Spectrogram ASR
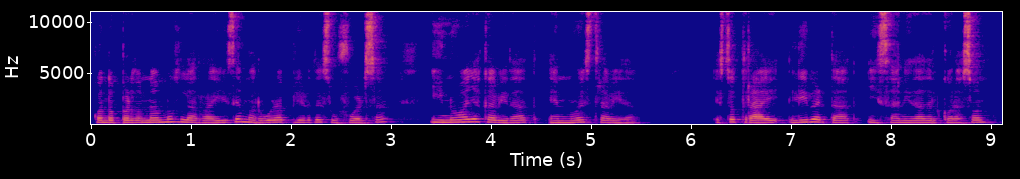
Cuando perdonamos, la raíz de amargura pierde su fuerza y no haya cavidad en nuestra vida. Esto trae libertad y sanidad del corazón.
